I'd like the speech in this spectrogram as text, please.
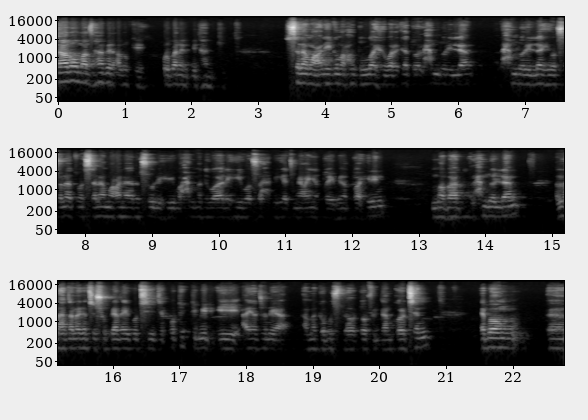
চারো মাঝহাবের আলোকে কোরবানির বিধান কি? সালামু আলাইকুম রহমতুল্লাহ বারকাত আলহামদুলিল্লাহ। الحمد لله الحمد لله والصلاة والسلام على رسوله محمد وآله وصحبه أجمعين الطيبين الطاهرين أما بعد الحمد لله আল্লাহ তালার কাছে শুক্রিয়া আদায় করছি যে প্রত্যেক টিভির এই আয়োজনে আমাকে উপস্থিত হওয়ার তৌফিক দান করেছেন এবং আহ,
